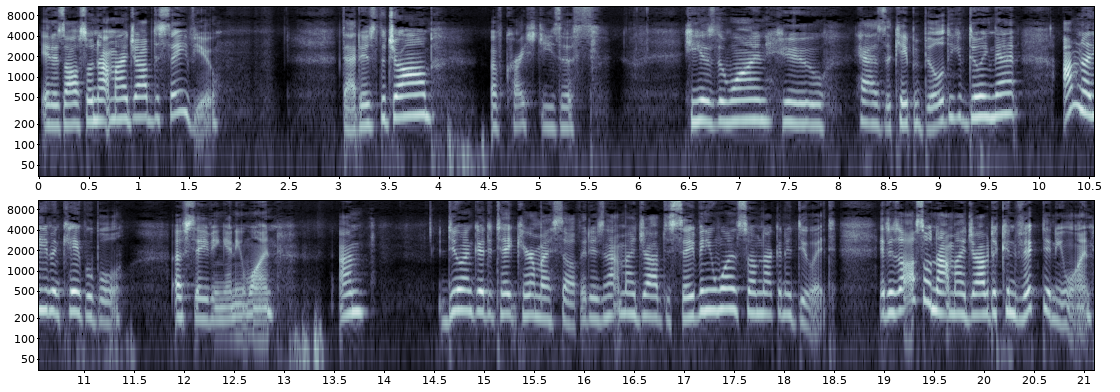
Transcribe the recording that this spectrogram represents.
It is also not my job to save you. That is the job of Christ Jesus. He is the one who has the capability of doing that. I'm not even capable of saving anyone. I'm doing good to take care of myself. It is not my job to save anyone, so I'm not going to do it. It is also not my job to convict anyone.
